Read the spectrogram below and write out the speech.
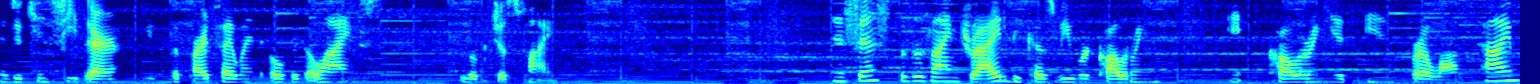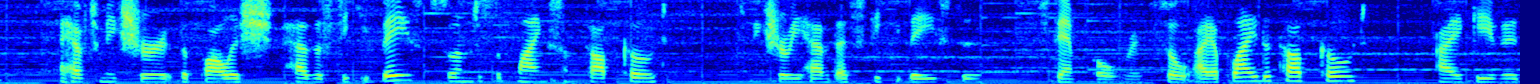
as you can see there the parts I went over the lines look just fine. And since the design dried because we were coloring it, coloring it in for a long time, I have to make sure the polish has a sticky base, so I'm just applying some top coat sure we have that sticky base to stamp over it. So I apply the top coat, I give it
